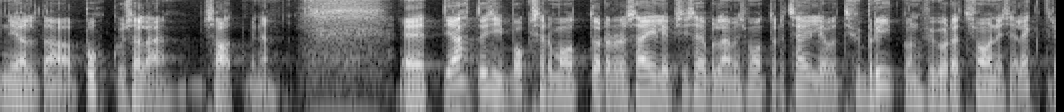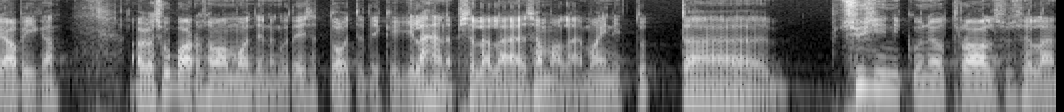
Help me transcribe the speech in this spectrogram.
nii-öelda puhkusele saatmine et jah, tõsi, boksermootor säilib, sisepõlemismootorid säilivad hübriidkonfiguratsioonis elektri abiga, aga Subaru samamoodi nagu teised tootjad ikkagi läheneb sellele samale mainitud äh, süsinikuneutraalsusele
